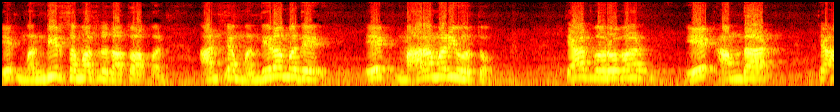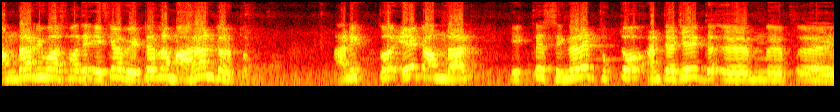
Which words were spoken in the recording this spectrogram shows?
एक मंदिर समजलं जातो आपण आणि त्या मंदिरामध्ये एक मारामारी होतो. त्याचबरोबर एक आमदार त्या आमदार निवासमध्ये एका वेटरला मारहाण करतो. आणि तो एक आमदार इथे सिगारेट फुकतो आणि त्याचे ग-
